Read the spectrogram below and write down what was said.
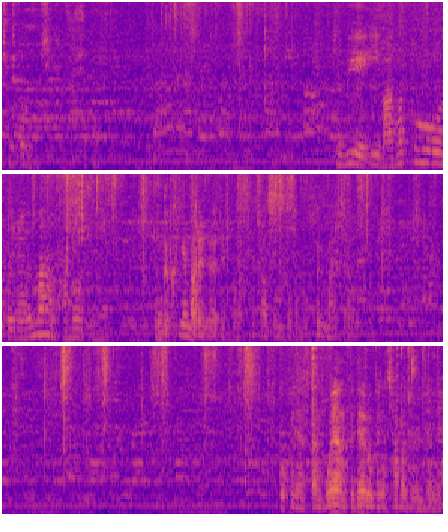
조정을 좀 시켜주시고 저 위에 이 마사토들을 웬만하면 다 넣어주니 좀더 크게 말해줘야 될 것 같아. 저번보다 목소리 많이 작고 뭐 그냥 딱 모양 그대로 그냥 잡아주면 되네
